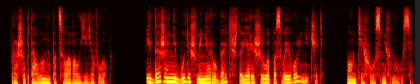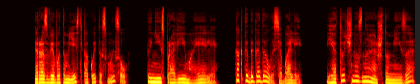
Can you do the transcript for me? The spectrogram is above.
— прошептал он и поцеловал ее в лоб. «И даже не будешь меня ругать, что я решила посвоевольничать?» Он тихо усмехнулся. «Разве в этом есть какой-то смысл? Ты неисправима, Элли. Как ты догадалась об Али? Я точно знаю, что Мейза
